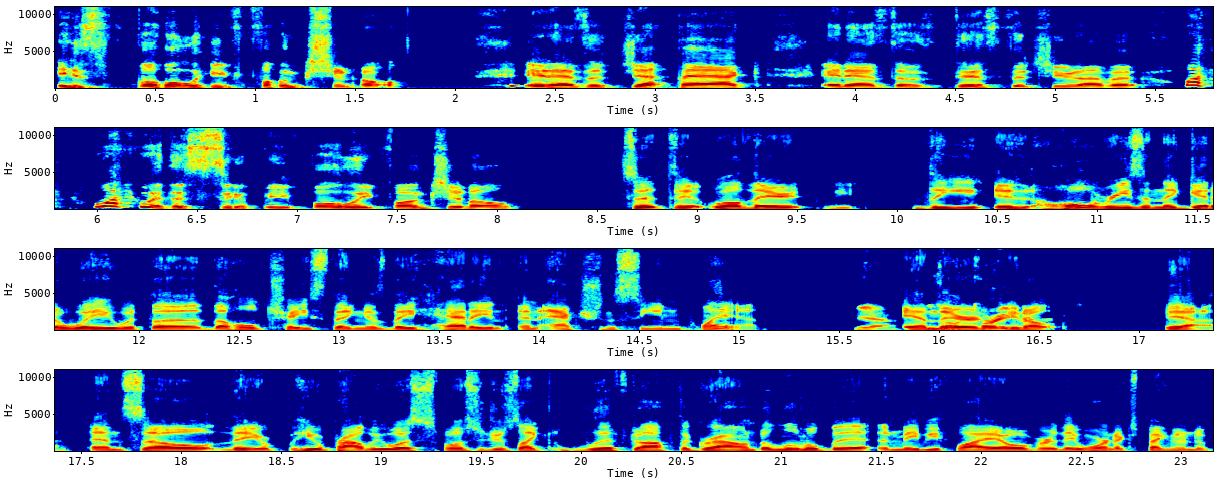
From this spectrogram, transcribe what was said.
is fully functional. It has a jetpack. It has those discs that shoot out of it. Why? Why would the suit be fully functional? So, to, well, they're the whole reason they get away with the the whole chase thing is they had a, an action scene planned, Yeah. and it was all they're you know, yeah, and so they he probably was supposed to just like lift off the ground a little bit and maybe fly over. They weren't expecting him to,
